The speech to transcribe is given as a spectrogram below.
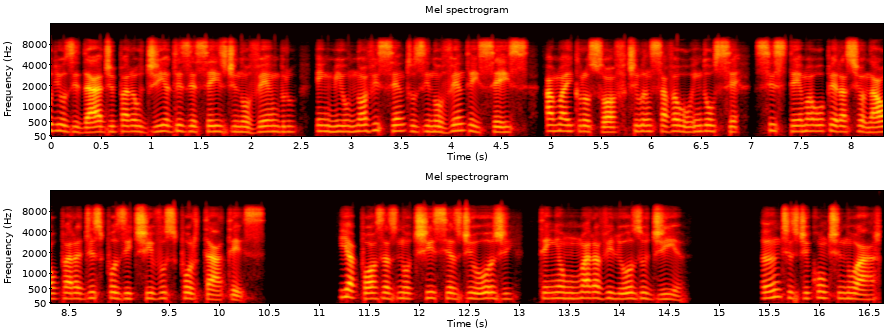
Curiosidade para o dia 16 de novembro, em 1996, a Microsoft lançava o Windows C, sistema operacional para dispositivos portáteis. E após as notícias de hoje, tenham um maravilhoso dia. Antes de continuar,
